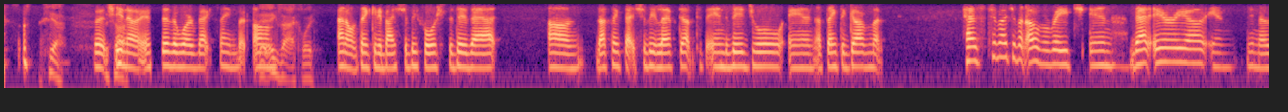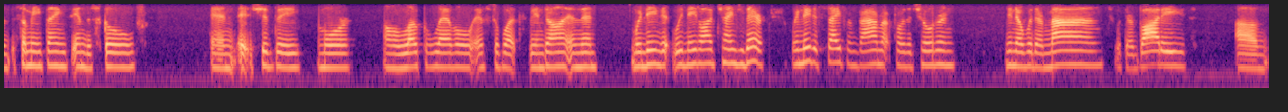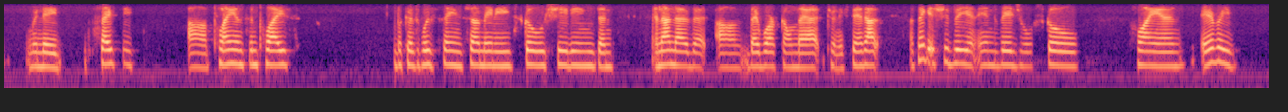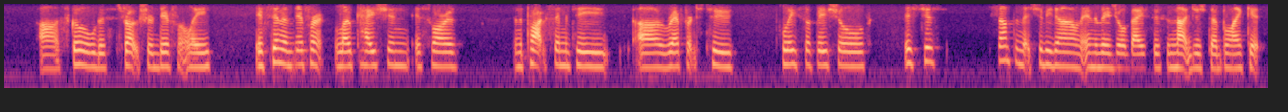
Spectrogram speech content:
yeah. But you know, instead of the word vaccine, but um, yeah, exactly. I don't think anybody should be forced to do that. Um, I think that should be left up to the individual, and I think the government has too much of an overreach in that area, and you know, so many things in the schools and it should be more on a local level as to what's being done. And then we need we need a lot of change there. We need a safe environment for the children, you know, with their minds, with their bodies. Um, we need safety uh, plans in place because we've seen so many school shootings and and I know that um, they work on that to an extent. I I think it should be an individual school plan. Every uh, school is structured differently. It's in a different location as far as in the proximity uh, reference to police officials. It's just something that should be done on an individual basis and not just a blanket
